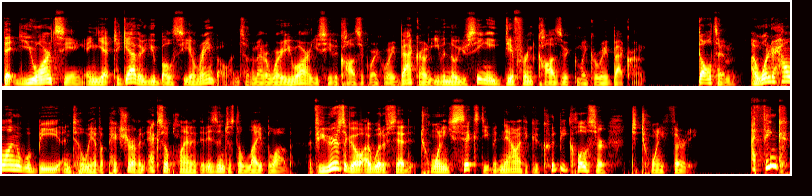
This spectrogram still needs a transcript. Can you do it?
that you aren't seeing. And yet together you both see a rainbow. And so no matter where you are, you see the cosmic microwave background, even though you're seeing a different cosmic microwave background. Dalton, I wonder how long it will be until we have a picture of an exoplanet that isn't just a light blob. A few years ago, I would have said 2060, but now I think it could be closer to 2030. I think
